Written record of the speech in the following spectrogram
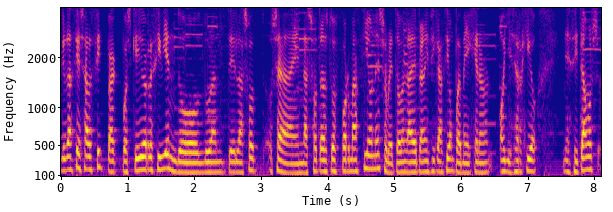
gracias al feedback pues que he ido recibiendo durante las o sea, en las otras dos formaciones, sobre todo en la de planificación, pues me dijeron, "Oye, Sergio, necesitamos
